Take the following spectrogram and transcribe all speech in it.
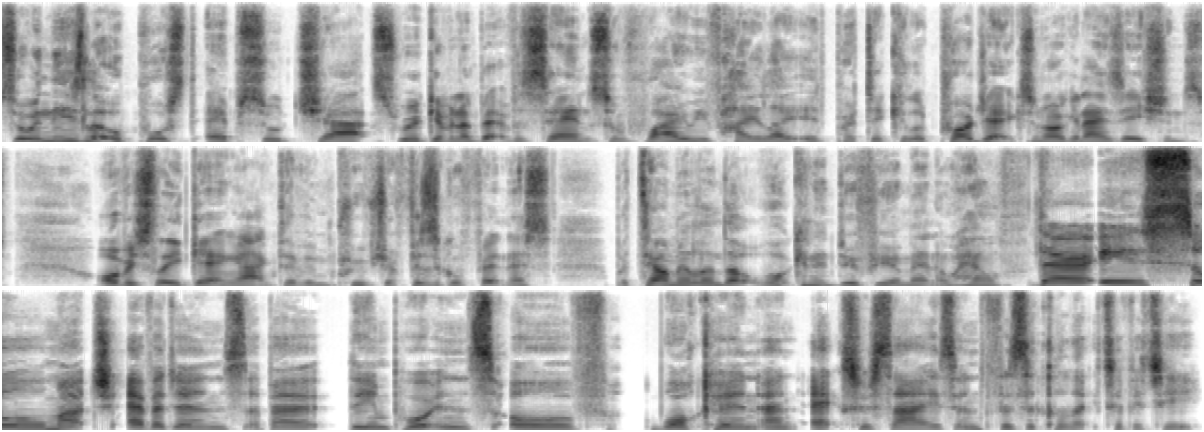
So, in these little post episode chats, we're given a bit of a sense of why we've highlighted particular projects and organisations. Obviously, getting active improves your physical fitness, but tell me, Linda, what can it do for your mental health? There is so much evidence about the importance of walking and exercise and physical activity.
